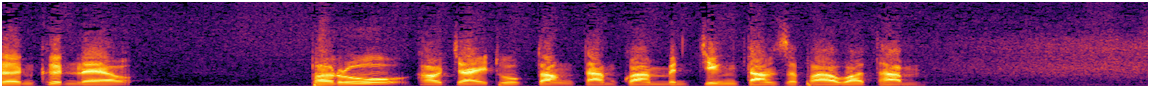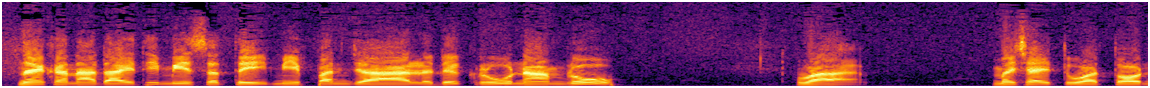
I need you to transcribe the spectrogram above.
ริญขึ้นแล้ว พรู้เข้าใจถูกต้องตามความเป็นจริงตามสภาวะธรรม ในขณะใดที่มีสติมีปัญญาระลึกรู้นามรูป ว่าไม่ใช่ตัวตน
